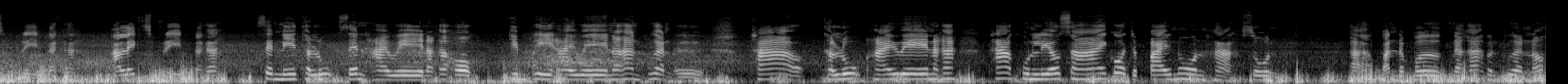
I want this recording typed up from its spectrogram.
สตรีทนะคะอเล็กสตรีทนะคะ เส้นนี้ทะลุเส้นไฮเวย์นะคะ ออกกิมพีไฮเวย์นะคะเพื่อนเออ ถ้าทะลุไฮเวย์นะคะ ถ้าคุณเลี้ยวซ้ายก็จะไปโน่นค่ะ โซนอ่าบันเดเบิร์กนะคะ เพื่อนๆเนาะ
